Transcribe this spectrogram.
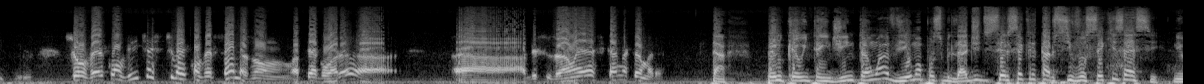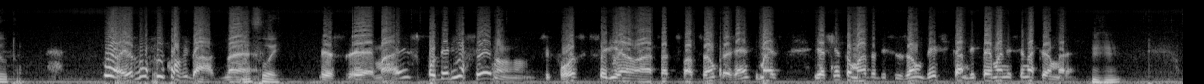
se houver convite, a gente vai conversar, mas não, até agora a, a decisão é ficar na Câmara. Tá. Pelo que eu entendi, então havia uma possibilidade de ser secretário, se você quisesse, Newton. Não, eu não fui convidado, né? Não foi. É, mas poderia ser, não, se fosse, seria uma satisfação para gente, mas já tinha tomado a decisão de, ficar, de permanecer na Câmara. Uhum.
